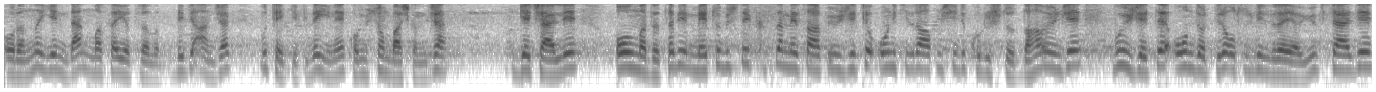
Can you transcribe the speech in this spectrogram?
oranını yeniden masaya yatıralım dedi ancak bu teklifi de yine komisyon başkanınca geçerli olmadı. Tabii metrobüste kısa mesafe ücreti 12 lira 67 kuruştu. Daha önce bu ücrette 14 lira 31 liraya yükseldi.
